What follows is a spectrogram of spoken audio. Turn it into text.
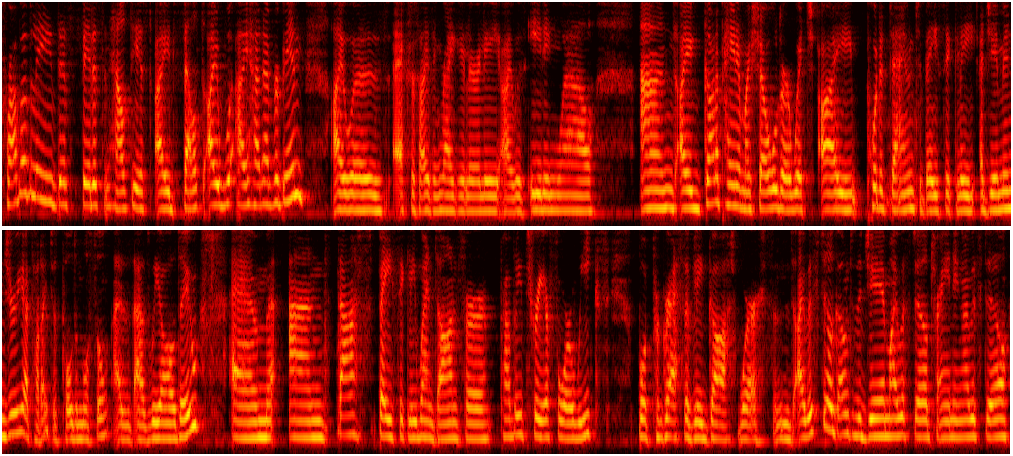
probably the fittest and healthiest I'd felt I, w- I had ever been. I was exercising regularly. I was eating well and I got a pain in my shoulder, which I put it down to basically a gym injury. I thought I just pulled a muscle, as as we all do, um, and that basically went on for probably three or four weeks, but progressively got worse. And I was still going to the gym, I was still training, I was still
